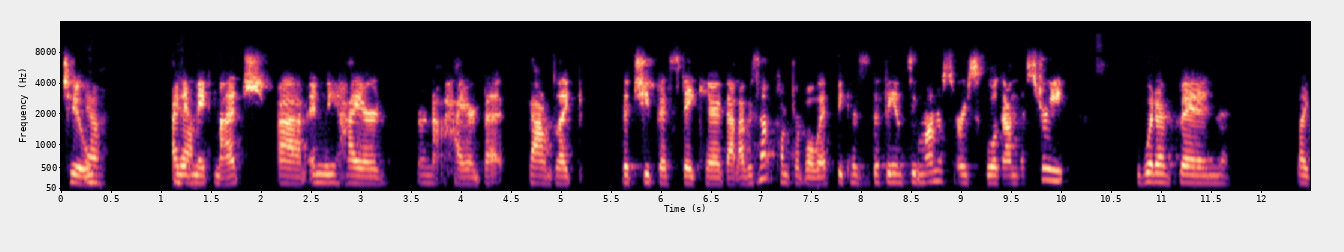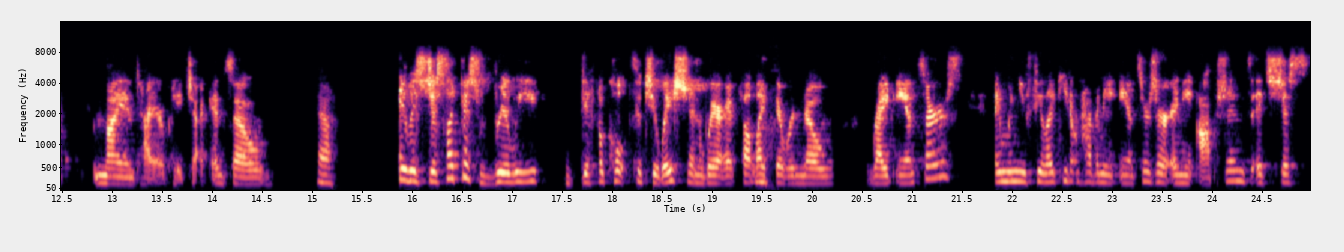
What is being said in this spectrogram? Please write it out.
too. Yeah I yeah. didn't make much. Um, and we hired, or not hired, but found like the cheapest daycare that I was not comfortable with because the fancy Montessori school down the street would have been like my entire paycheck. And so, yeah, it was just like this really difficult situation where it felt yeah. like there were no right answers. And when you feel like you don't have any answers or any options, it's just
